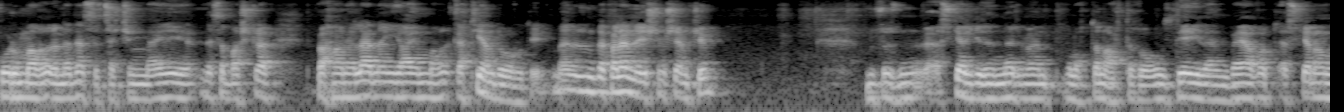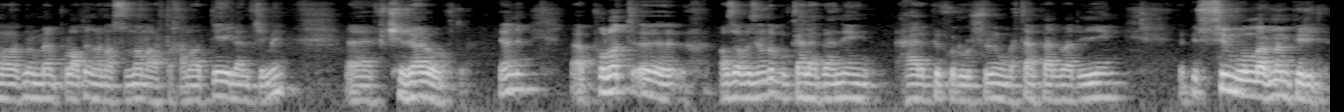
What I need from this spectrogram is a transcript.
qorumağı, nədənsə çəkinməyi, nəsə başqa bəhanələrlə yayınmağı qətiyyən doğru deyil. Mən özüm dəfələrlə eşitmişəm ki, bu sözün əskər gedənlər mən Poladdan artıq oğul deyiləm və yaxud əskər analarının mən Poladın anasından artıq ana deyiləm kimi ə, fikirlər olubdur. Yəni Polad ə, Azərbaycanda bu qələbənin, hərbi quruluşun, vətənpərvərliyin bir simvollarından biridir.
